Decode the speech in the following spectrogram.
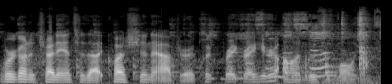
we're going to try to answer that question after a quick break right here on Moose's Mulligan.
